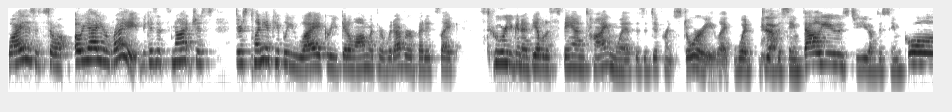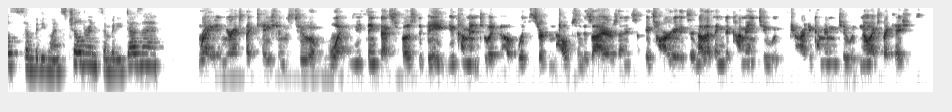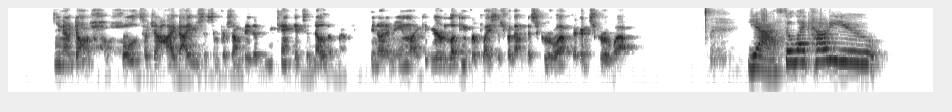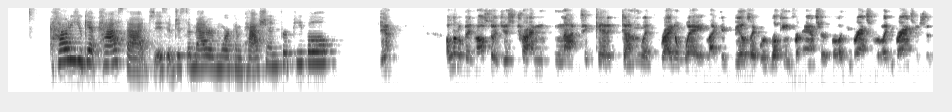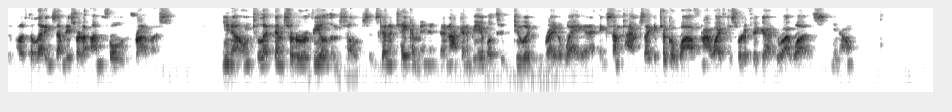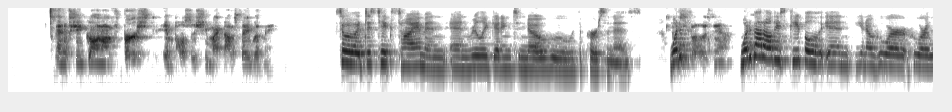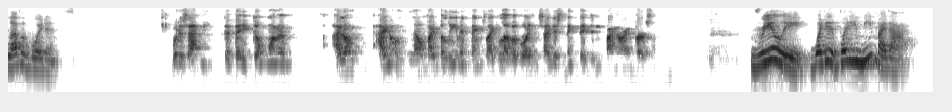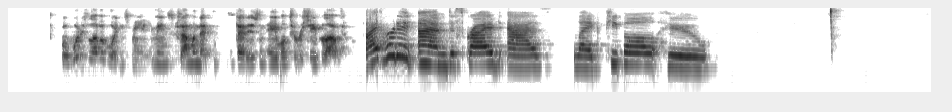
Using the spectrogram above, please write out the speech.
Why is it so Oh yeah, you're right because it's not just there's plenty of people you like or you get along with or whatever, but it's like who are you going to be able to span time with is a different story. Like what do you have the same values? Do you have the same goals? Somebody wants children, somebody doesn't. Right, and your expectations too of what you think that's supposed to be. You come into it uh, with certain hopes and desires, and it's it's hard. It's another thing to come into with hard to come into with no expectations. You know, don't hold such a high value system for somebody that you can't get to know them really. You know what I mean? Like if you're looking for places for them to screw up, they're going to screw up. Yeah. So like how do you how do you get past that? Is it just a matter of more compassion for people? Yeah, a little bit, and also just trying not to get it done with right away. Like it feels like we're looking for answers. We're looking for answers. We're looking for answers, as opposed to letting somebody sort of unfold in front of us. You know, to let them sort of reveal themselves. It's going to take a minute. They're not going to be able to do it right away. And I think sometimes, like it took a while for my wife to sort of figure out who I was. You know. And if she'd gone on first impulses, she might not have stayed with me. So it just takes time and and really getting to know who the person is. What, I suppose, yeah. what about all these people in you know who are who are love avoidance? What does that mean? That they don't want to? I don't. I don't know if I believe in things like love avoidance. I just think they didn't find the right person. Really? What do what do you mean by that? Well, what does love avoidance mean? It means someone that that isn't able to receive love. I've heard it um, described as like people who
